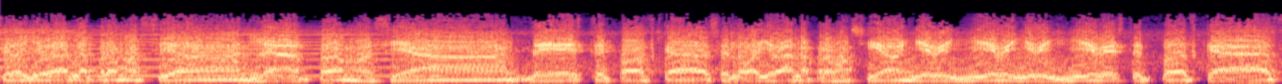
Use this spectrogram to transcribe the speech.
se va a llevar la promoción, la promoción de este podcast, se lo va a llevar la promoción, lleve, lleve, lleve, lleve este podcast.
